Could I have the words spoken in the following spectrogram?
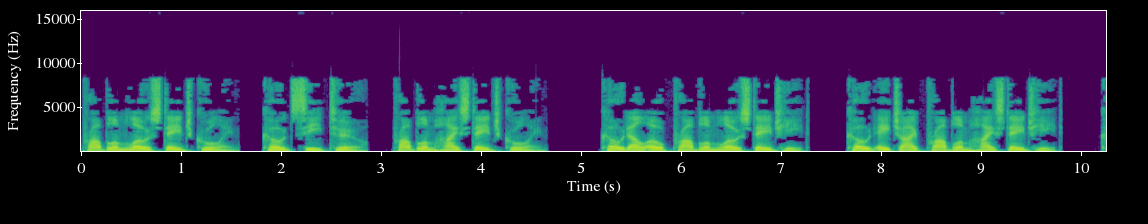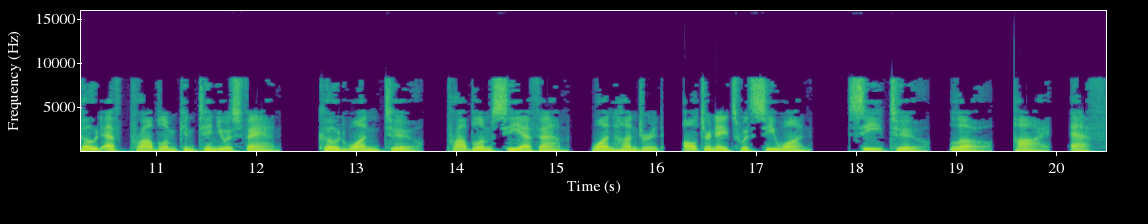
Problem low stage cooling. Code C2. Problem high stage cooling. Code LO problem low stage heat. Code HI problem high stage heat. Code F problem continuous fan. Code 1-2. Problem CFM. 100, alternates with C1. C2. Low. High. F.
